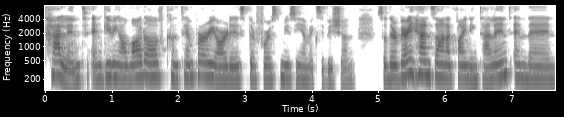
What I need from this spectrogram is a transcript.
talent and giving a lot of contemporary artists their first museum exhibition. So they're very hands on at finding talent and then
